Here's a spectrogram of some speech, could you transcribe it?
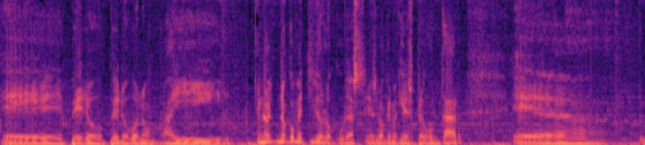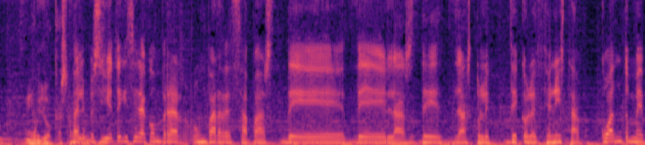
eh, pero, pero bueno, ahí no, no he cometido locuras, si es lo que me quieres preguntar. eh, muy locas. Vale, pues si yo te quisiera comprar un par de zapas de, de las de las cole- de coleccionista, ¿cuánto me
